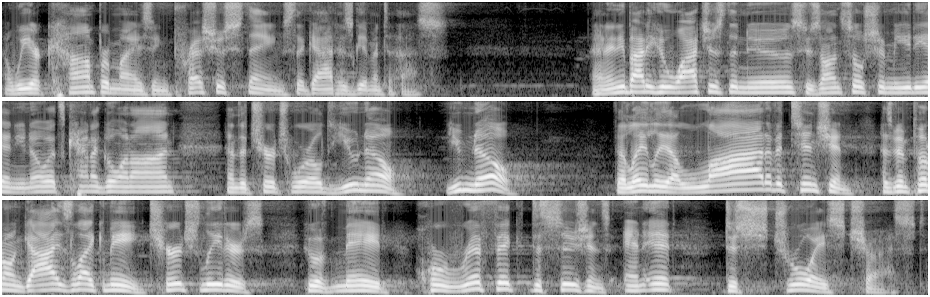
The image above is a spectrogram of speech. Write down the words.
And we are compromising precious things that God has given to us. And anybody who watches the news, who's on social media, and you know what's kind of going on in the church world, you know, you know that lately a lot of attention has been put on guys like me, church leaders who have made horrific decisions, and it destroys trust.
